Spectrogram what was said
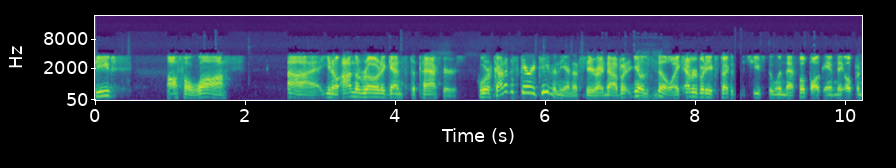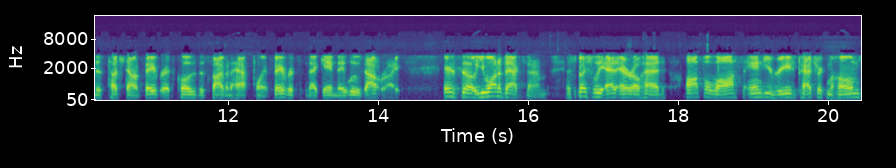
Chiefs off a loss, uh, you know, on the road against the Packers, who are kind of a scary team in the NFC right now. But you know, mm-hmm. still, like everybody expected the Chiefs to win that football game. They opened as touchdown favorites, closed as five and a half point favorites in that game. They lose outright, and so you want to back them, especially at Arrowhead. Off a loss, Andy Reid, Patrick Mahomes.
